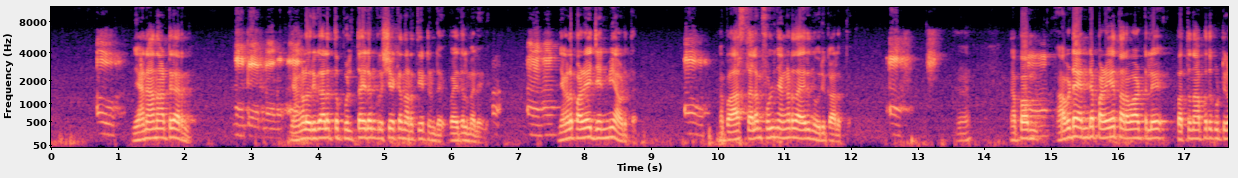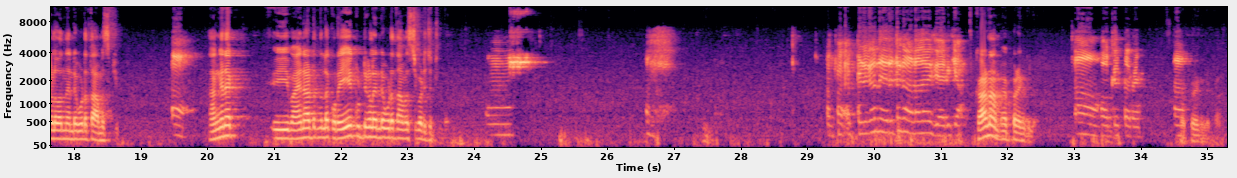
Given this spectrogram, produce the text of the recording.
ഞാൻ ആ. നാട്ടുകാരൻ ഞങ്ങൾ ഒരു കാലത്ത് പുൽത്തൈലം കൃഷിയൊക്കെ നടത്തിയിട്ടുണ്ട് വൈതൽമലയിൽ ഞങ്ങൾ പഴയ ജന്മിയാ അവിടുത്തെ. അപ്പൊ ആ സ്ഥലം ഫുൾ ഞങ്ങളുടേതായിരുന്നു ഒരു കാലത്ത്. അപ്പം അവിടെ എന്റെ പഴയ തറവാട്ടിൽ പത്ത് നാൽപ്പത് കുട്ടികൾ വന്ന് എന്റെ കൂടെ താമസിക്കും. അങ്ങനെ ഈ വയനാട്ടിൽ നിന്നുള്ള കുറേ കുട്ടികൾ എന്റെ കൂടെ താമസിച്ച് പഠിച്ചിട്ടുണ്ട്. കാണാം എപ്പോഴെങ്കിലും. കാണാം.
